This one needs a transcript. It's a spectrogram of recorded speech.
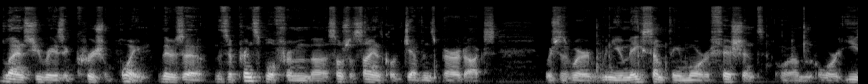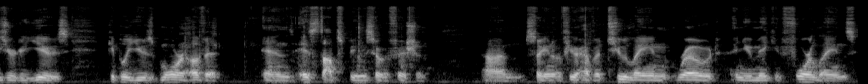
Lance, you raise a crucial point. There's a there's a principle from uh, social science called Jevons paradox, which is where when you make something more efficient um, or easier to use, people use more of it, and it stops being so efficient. Um, so, you know, if you have a two lane road and you make it four lanes,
